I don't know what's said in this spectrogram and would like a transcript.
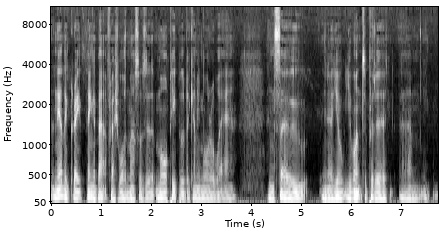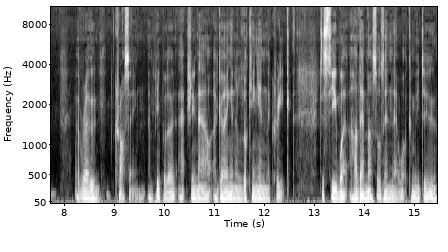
And the other great thing about freshwater mussels is that more people are becoming more aware, and so you know you you want to put a um, a road crossing, and people are actually now are going in and looking in the creek to see what are there mussels in there. What can we do?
